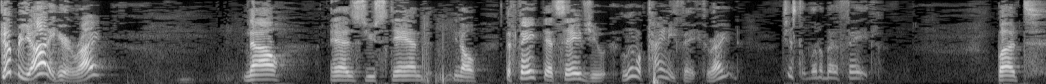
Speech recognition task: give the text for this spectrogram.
Get me out of here, right? Now, as you stand, you know, the faith that saves you, a little tiny faith, right? Just a little bit of faith. But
